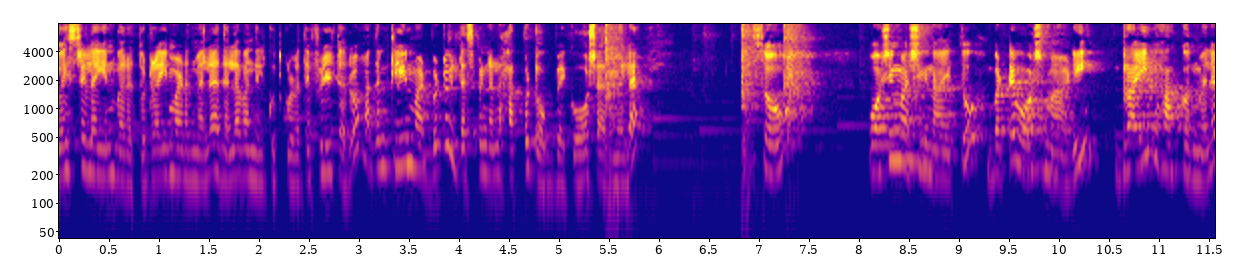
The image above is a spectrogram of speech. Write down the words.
ವೇಸ್ಟ್ ಎಲ್ಲ ಏನು ಬರುತ್ತೋ ಡ್ರೈ ಮಾಡಿದ್ಮೇಲೆ ಅದೆಲ್ಲ ಬಂದು ಇಲ್ಲಿ ಕೂತ್ಕೊಳ್ಳುತ್ತೆ ಫಿಲ್ಟರು ಅದನ್ನು ಕ್ಲೀನ್ ಮಾಡಿಬಿಟ್ಟು ಇಲ್ಲಿ ಡಸ್ಟ್ಬಿನ್ ಎಲ್ಲ ಹಾಕ್ಬಿಟ್ಟು ಹೋಗಬೇಕು ವಾಶ್ ಆದಮೇಲೆ. ಸೊ ವಾಷಿಂಗ್ ಮಷಿನ್ ಆಯಿತು. ಬಟ್ಟೆ ವಾಶ್ ಮಾಡಿ ಡ್ರೈಗೆ ಹಾಕೋದ್ಮೇಲೆ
